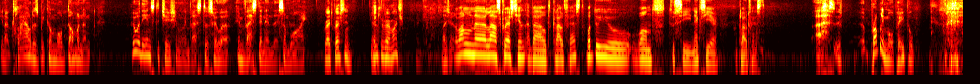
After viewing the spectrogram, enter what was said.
you know, cloud has become more dominant. Who are the institutional investors who are investing in this and why? Great question. Thank you very much. Thank Pleasure. One uh, last question about CloudFest. What do you want to see next year on CloudFest? Uh, probably more people.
